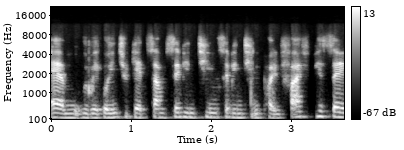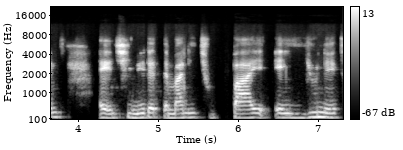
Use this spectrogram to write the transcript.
Um, we were going to get some 17, 17.5%, and she needed the money to buy a unit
